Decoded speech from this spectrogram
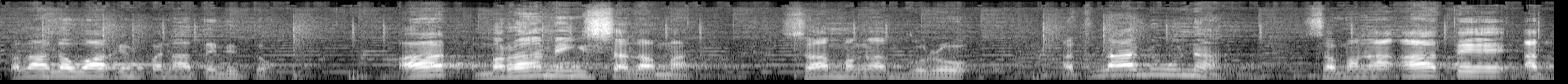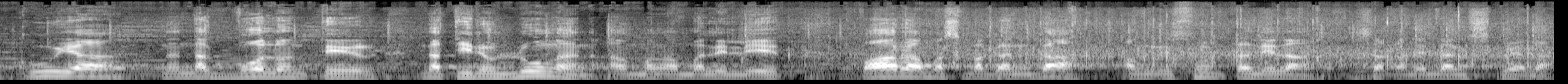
Palalawakin pa natin ito. At maraming salamat sa mga guro at lalo na sa mga ate at kuya na nag-volunteer na tinulungan ang mga maliliit para mas maganda ang resulta nila sa kanilang eskwela.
